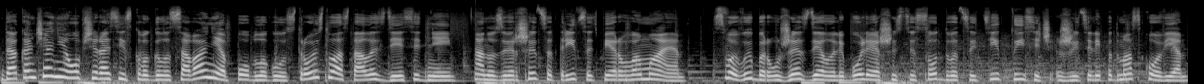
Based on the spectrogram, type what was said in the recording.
До окончания общероссийского голосования по благоустройству осталось 10 дней. Оно завершится 31 мая. Свой выбор уже сделали более 620 тысяч жителей Подмосковья.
